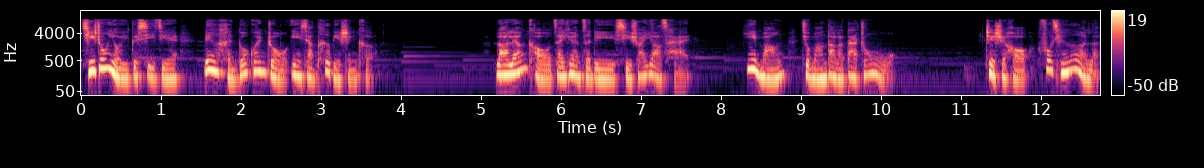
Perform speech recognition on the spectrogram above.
其中有一个细节令很多观众印象特别深刻：老两口在院子里洗刷药材，一忙就忙到了大中午。这时候父亲饿了，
